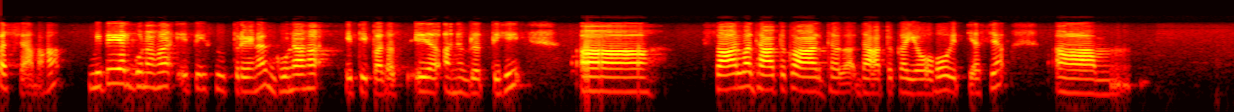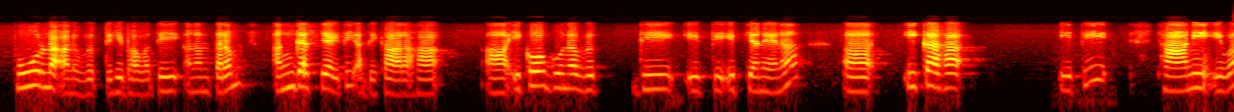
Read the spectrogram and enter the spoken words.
पश्यामः। मितेर्गुणः इति सूत्रेण गुणः इति पदस्य अनुवृत्तिः। सार्वधातुक अर्धधातुकयोः इत्यस्य पूर्ण अनुवृत्तिः भवति। अनन्तरम् अङ्गस्य इति अधिकारः। इको गुणवृद्धि इति इत्यनेन इकः इति स्थानी इव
